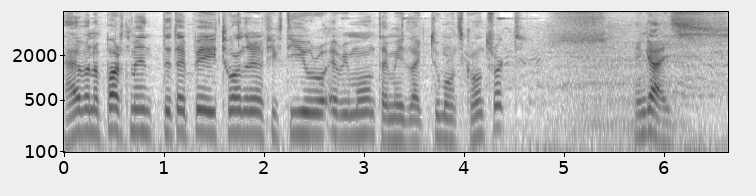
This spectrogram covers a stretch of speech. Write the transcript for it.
I have an apartment that I pay 250 euro every month. I made like two months contract. And guys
